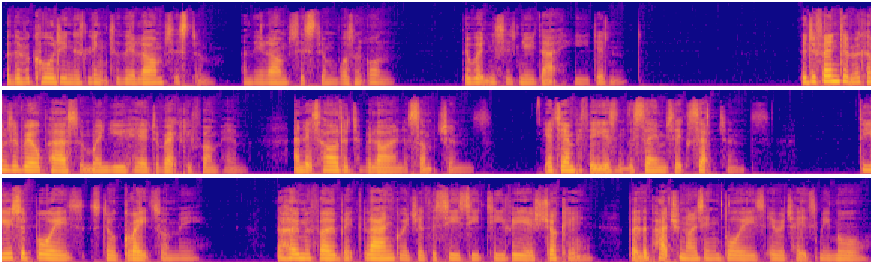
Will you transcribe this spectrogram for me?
but the recording is linked to the alarm system, and the alarm system wasn't on. The witnesses knew that he didn't. The defendant becomes a real person when you hear directly from him, and it's harder to rely on assumptions. Yet empathy isn't the same as acceptance. The use of boys still grates on me. The homophobic language of the CCTV is shocking, but the patronizing boys irritates me more.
